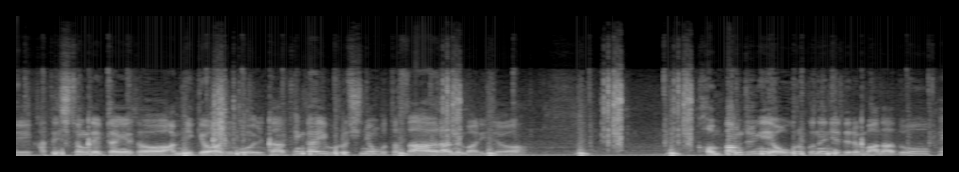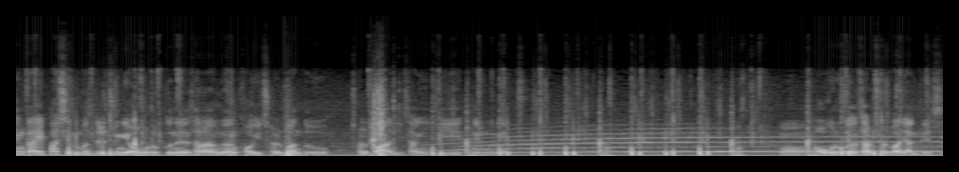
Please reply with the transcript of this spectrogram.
예, 같은 시청자 입장에서 안 믿겨가지고 일단 팬가입으로 신용부터 쌓으라는 말이죠 건빵 중에 어그로 끄는 얘들은 많아도 팬가입 하신 분들 중에 어그로 끄는 사람은 거의 절반도 절반 이상이기 때문에 어 어그로 끄는 사람 절반이 안 되지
